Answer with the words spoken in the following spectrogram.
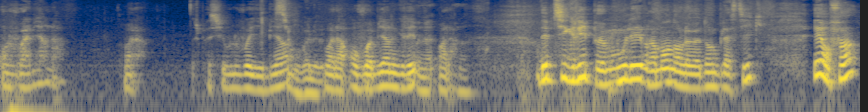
On le voit bien là. Voilà. Je sais pas si vous le voyez bien. Si on voit le. Voilà, on voit bien le grip. Voilà. Voilà. Des petits grips moulés vraiment dans le, dans le plastique. Et enfin,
